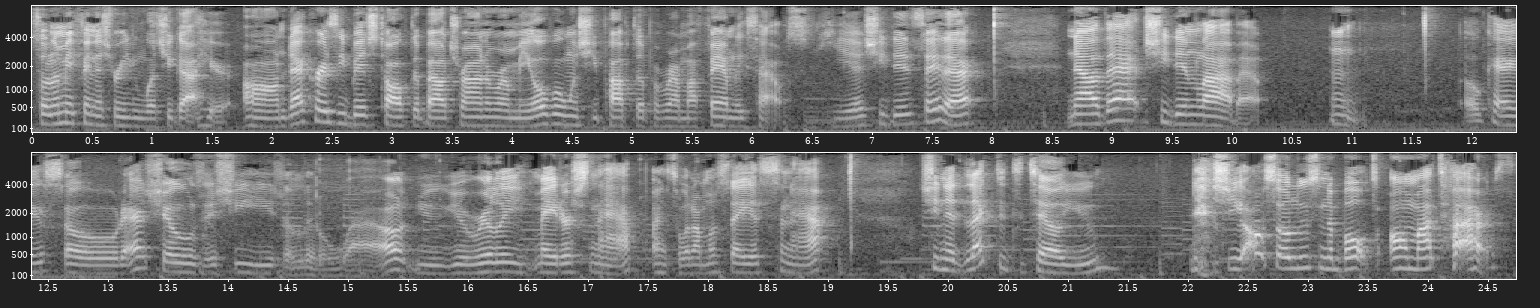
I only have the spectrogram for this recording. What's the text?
So let me finish reading what you got here. Um, that crazy bitch talked about trying to run me over when she popped up around my family's house. Yeah, she did say that. Now that she didn't lie about. Mm. Okay, so that shows that she's a little wild. You you really made her snap. That's what I'm gonna say is snap. She neglected to tell you that she also loosened the bolts on my tires.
